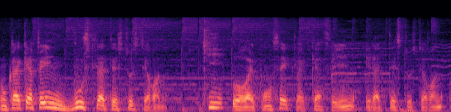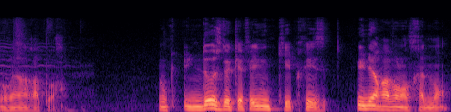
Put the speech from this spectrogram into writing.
Donc la caféine booste la testostérone. Qui aurait pensé que la caféine et la testostérone auraient un rapport? Donc une dose de caféine qui est prise une heure avant l'entraînement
